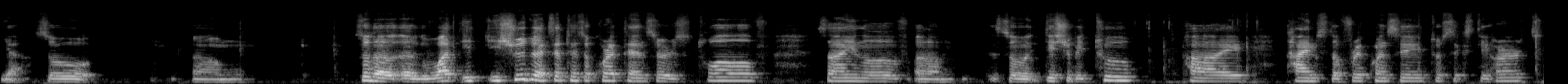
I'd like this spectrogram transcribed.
yeah, so, um, so the uh, what it, it should accept as a correct answer is 12 sine of, um, so this should be 2 pi times the frequency 260 hertz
